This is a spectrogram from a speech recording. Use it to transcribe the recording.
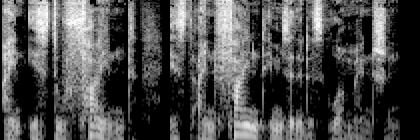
Ein Ist-du-Feind ist ein Feind im Sinne des Urmenschen.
